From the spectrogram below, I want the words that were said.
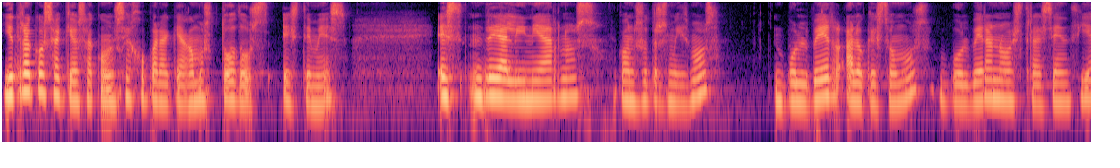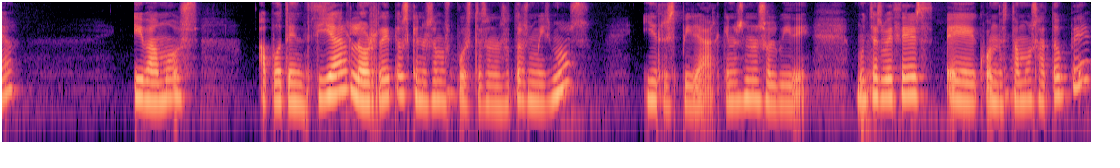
Y otra cosa que os aconsejo para que hagamos todos este mes es realinearnos con nosotros mismos, volver a lo que somos, volver a nuestra esencia y vamos a potenciar los retos que nos hemos puesto a nosotros mismos y respirar, que no se nos olvide. Muchas veces eh, cuando estamos a tope,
